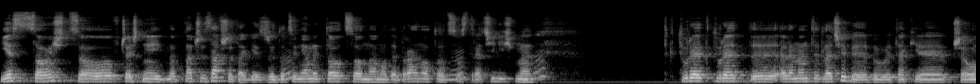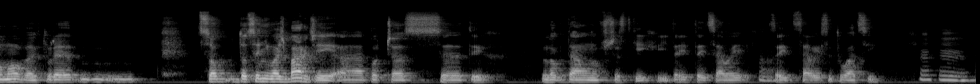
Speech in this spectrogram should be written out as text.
jest coś, co wcześniej, no, znaczy zawsze tak jest, że mhm. doceniamy to, co nam odebrano, to, co mhm. straciliśmy. Mhm. Które, które y, elementy dla Ciebie były takie przełomowe, które, mm, co doceniłaś bardziej a podczas y, tych lockdownów wszystkich i tej, tej, całej, tej całej sytuacji? Mhm.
